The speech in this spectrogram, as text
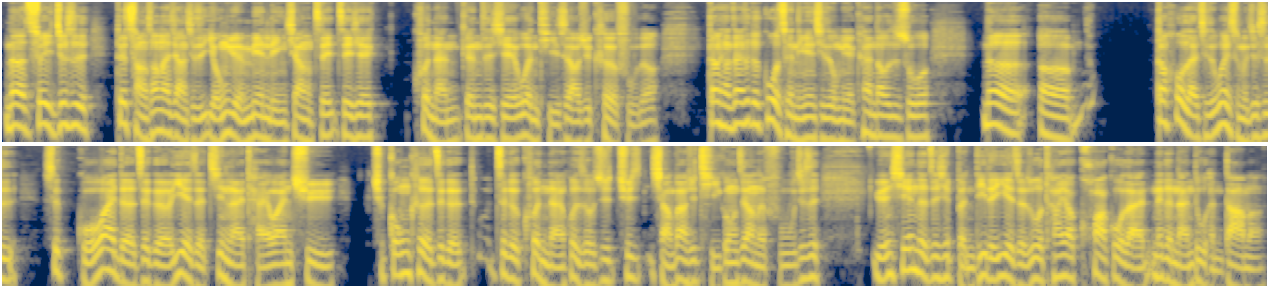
那所以就是对厂商来讲，其实永远面临像这这些困难跟这些问题是要去克服的哦。但我想在这个过程里面，其实我们也看到是说，那呃到后来其实为什么就是是国外的这个业者进来台湾去。去攻克这个这个困难，或者说去去想办法去提供这样的服务，就是原先的这些本地的业者，如果他要跨过来，那个难度很大吗？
